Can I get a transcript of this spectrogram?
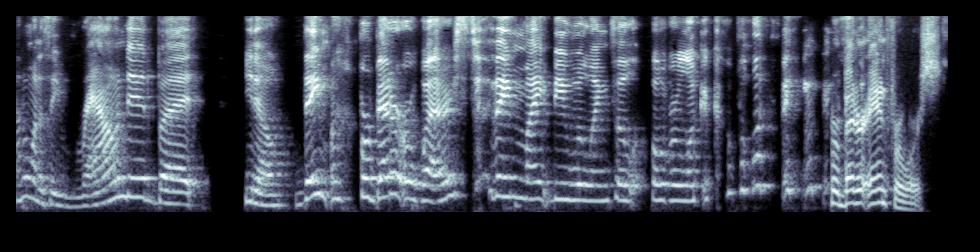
I don't want to say rounded, but you know, they for better or worse, they might be willing to overlook a couple of things. For better and for worse,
